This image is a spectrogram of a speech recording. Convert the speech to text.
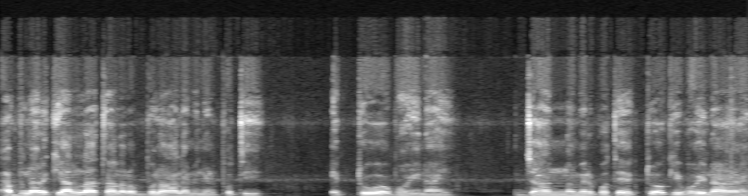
আপনার কি আল্লাহ তাআলা রব্বুল আলামিনের প্রতি একটুও ভয় নাই? জাহান নামের পথে একটুও কি ভয় নাই?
